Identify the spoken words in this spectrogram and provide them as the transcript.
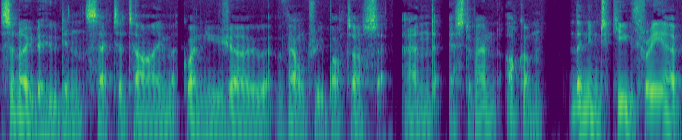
Tsunoda, who didn't set a time, Guan Yu Zhou, Valtteri Bottas, and Esteban Ocon. Then into Q3, uh,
